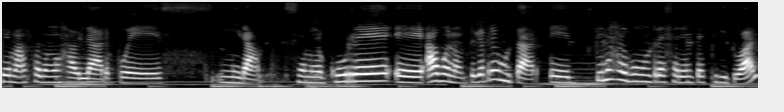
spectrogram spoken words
¿qué más podemos hablar? Pues, mira, se me ocurre... Eh, ah, bueno, te voy a preguntar, eh, ¿tienes algún referente espiritual?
